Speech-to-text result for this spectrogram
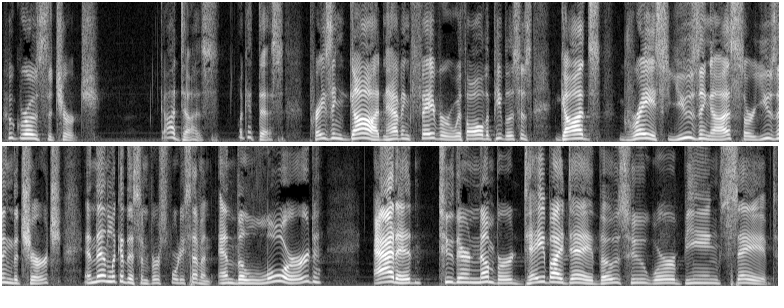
Who grows the church? God does. Look at this praising God and having favor with all the people. This is God's grace using us or using the church. And then look at this in verse 47 and the Lord added to their number day by day those who were being saved.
